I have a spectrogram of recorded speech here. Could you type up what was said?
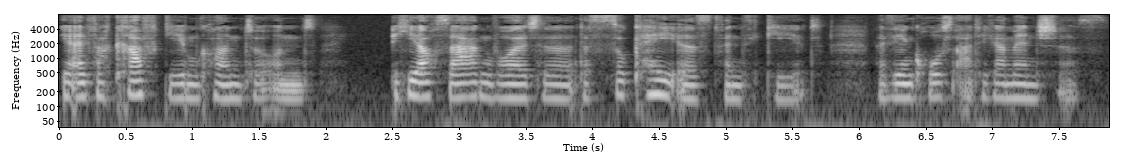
ihr einfach Kraft geben konnte und ich ihr auch sagen wollte, dass es okay ist, wenn sie geht, weil sie ein großartiger Mensch ist.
